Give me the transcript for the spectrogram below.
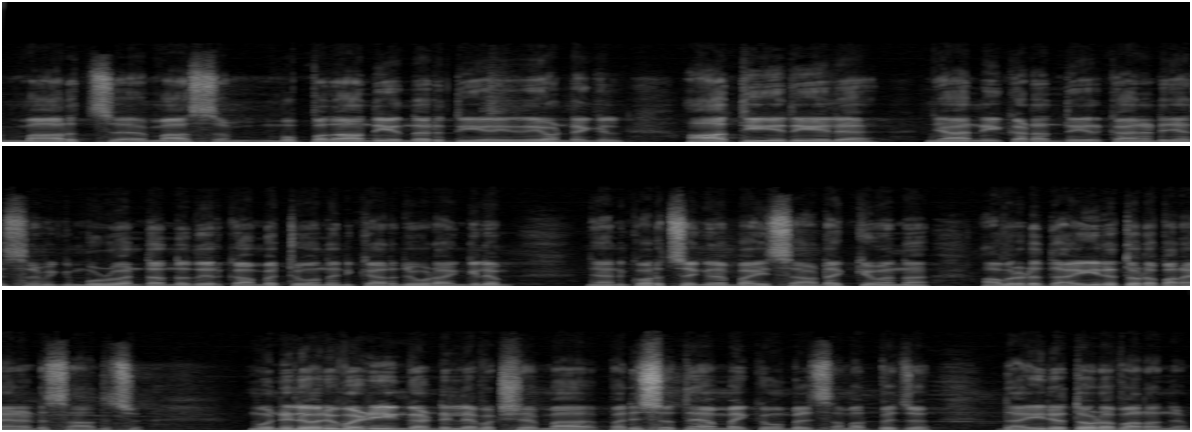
മാർച്ച് മാസം മുപ്പതാം തീയതി എന്നൊരു തീയതി ഉണ്ടെങ്കിൽ ആ തീയതിയിൽ ഞാൻ ഈ കടം തീർക്കാനായിട്ട് ഞാൻ ശ്രമിക്കും. മുഴുവൻ തന്നു തീർക്കാൻ പറ്റുമെന്ന് എനിക്ക് അറിഞ്ഞുകൂടാ എങ്കിലും ഞാൻ കുറച്ചെങ്കിലും പൈസ അടയ്ക്കുമെന്ന് അവരുടെ ധൈര്യത്തോടെ പറയാനായിട്ട് സാധിച്ചു. മുന്നിൽ ഒരു വഴിയും കണ്ടില്ല. പക്ഷേ പരിശുദ്ധ അമ്മയ്ക്ക് മുമ്പിൽ സമർപ്പിച്ച് ധൈര്യത്തോടെ പറഞ്ഞു.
